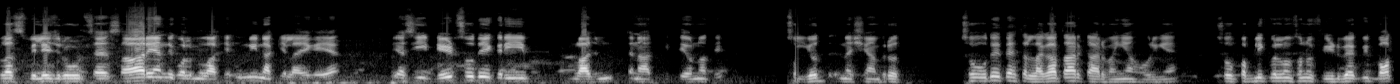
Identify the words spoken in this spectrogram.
ਪਲੱਸ ਵਿਲੇਜ ਰੋਡਸ ਹੈ, ਸਾਰਿਆਂ ਦੇ ਕੋਲ ਮਿਲਾ ਕੇ 19 ਨਾਕੇ ਲਾਏ ਗਏ ਆ ਤੇ ਅਸੀਂ 150 ਦੇ ਕਰੀਬ ਮੁਲਾਜ਼ਮ ਤਾਇਨਾਤ ਕੀਤੇ ਉਹਨਾਂ ਤੇ। ਸੋ ਯੁੱਧ ਨਸ਼ਿਆਂ ਵਿਰੁੱਧ। ਸੋ ਉਹਦੇ ਤਹਿਤ ਲਗਾਤਾਰ ਕਾਰਵਾਈਆਂ ਹੋ ਰਹੀਆਂ। ਸੋ ਪਬਲਿਕ ਵੱਲੋਂ ਸਾਨੂੰ ਫੀਡਬੈਕ ਵੀ ਬਹੁਤ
